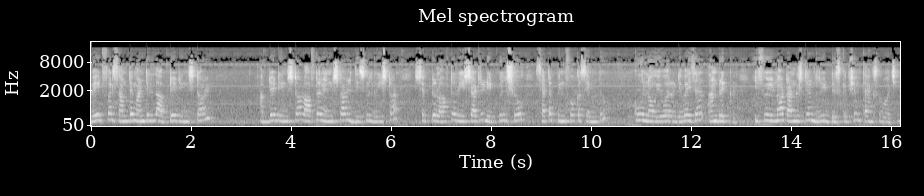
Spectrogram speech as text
wait for some time until the update installed. Update install after install this will restart. Step 12 after restarted it will show setup infocus m2 cool. Now your device is unbricked if you do not understand read description. Thanks for watching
